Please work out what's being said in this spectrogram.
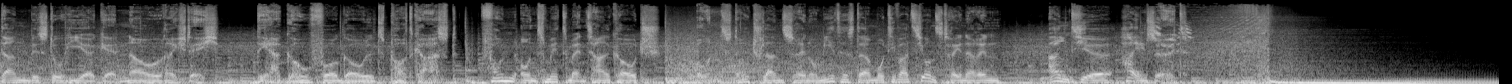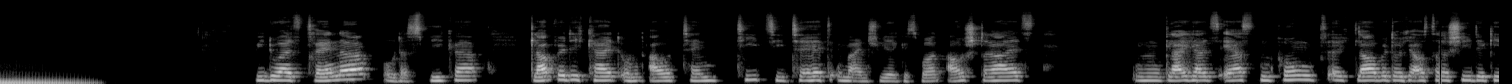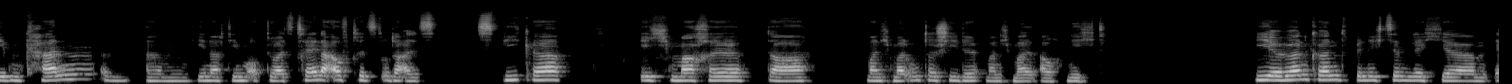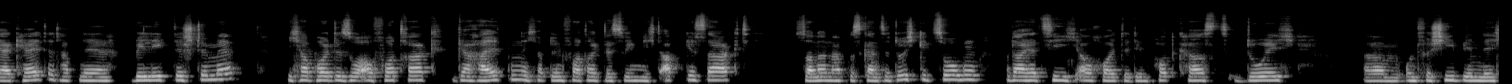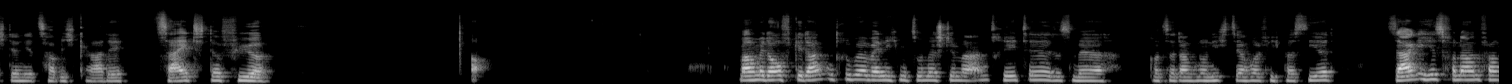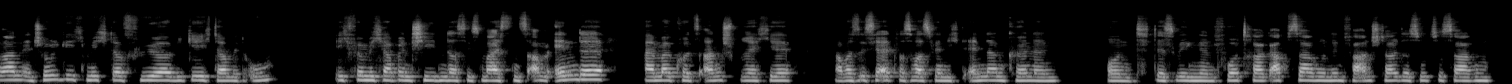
Dann bist du hier genau richtig. Der Go for Gold Podcast von und mit Mentalcoach und Deutschlands renommiertester Motivationstrainerin Antje Heimsöth. Wie du als Trainer oder Speaker Glaubwürdigkeit und Authentizität, immer ein schwieriges Wort, ausstrahlst, gleich als ersten Punkt, ich glaube, durchaus Unterschiede geben kann, ähm, je nachdem, ob du als Trainer auftrittst oder als Speaker. Ich mache da manchmal Unterschiede, manchmal auch nicht. Wie ihr hören könnt, bin ich ziemlich ähm, erkältet, habe eine belegte Stimme. Ich habe heute so auch Vortrag gehalten. Ich habe den Vortrag deswegen nicht abgesagt, sondern habe das Ganze durchgezogen und daher ziehe ich auch heute den Podcast durch ähm, und verschiebe ihn nicht, denn jetzt habe ich gerade Zeit dafür. Mache mir da oft Gedanken drüber, wenn ich mit so einer Stimme antrete. Das ist mir Gott sei Dank noch nicht sehr häufig passiert. Sage ich es von Anfang an, entschuldige ich mich dafür, wie gehe ich damit um? Ich für mich habe entschieden, dass ich es meistens am Ende einmal kurz anspreche, aber es ist ja etwas, was wir nicht ändern können und deswegen den Vortrag absagen und den Veranstalter sozusagen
